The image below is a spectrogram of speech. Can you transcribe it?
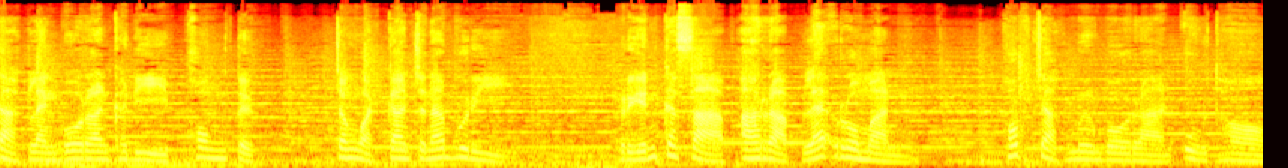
จากแหล่งโบราณคดีพงตึก จังหวัดกาญจนบุรี เหรียญกระสาบอาหรับและโรมัน พบจากเมืองโบราณอู่ทอง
